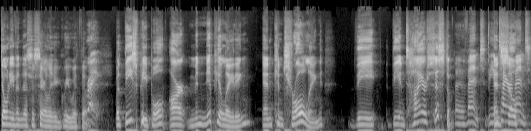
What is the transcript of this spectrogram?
don't even necessarily agree with them. Right. But these people are manipulating and controlling the the entire system. The event, the And entire so event.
